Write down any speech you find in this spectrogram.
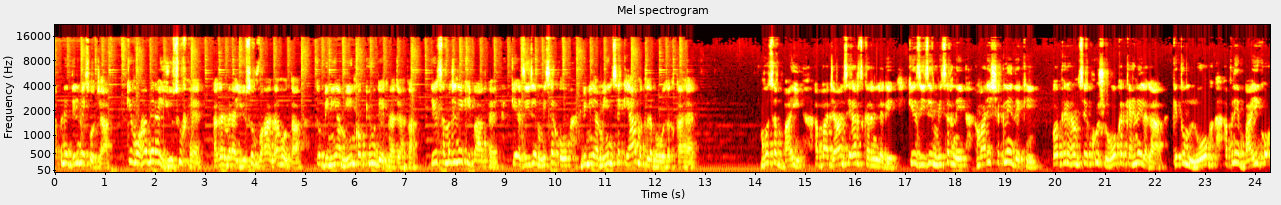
अपने दिल में सोचा कि वहाँ मेरा यूसुफ है। अगर मेरा यूसुफ वहाँ ना होता तो बिनियामीन को क्यों देखना चाहता? ये समझने की बात है कि अज़ीज़ मिस्र को बिनियामीन से क्या मतलब हो सकता है? वो सब भाई अब्बा जान से अर्ज़ करने लगे कि अज़ीज़ मिस्र ने हमारी शक्लें देखी और फिर हमसे खुश होकर कहने लगा कि तुम लोग अपने भाई को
